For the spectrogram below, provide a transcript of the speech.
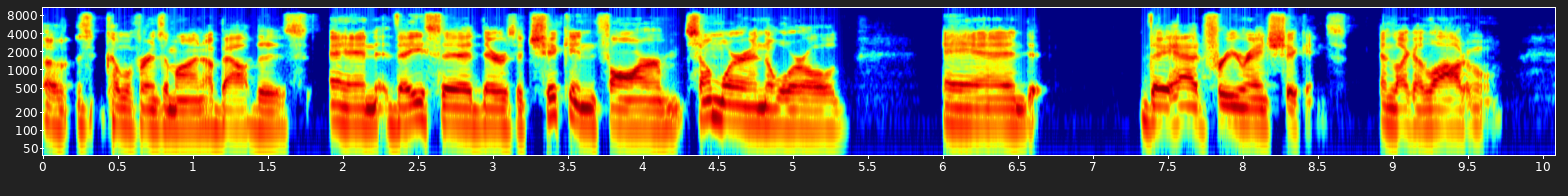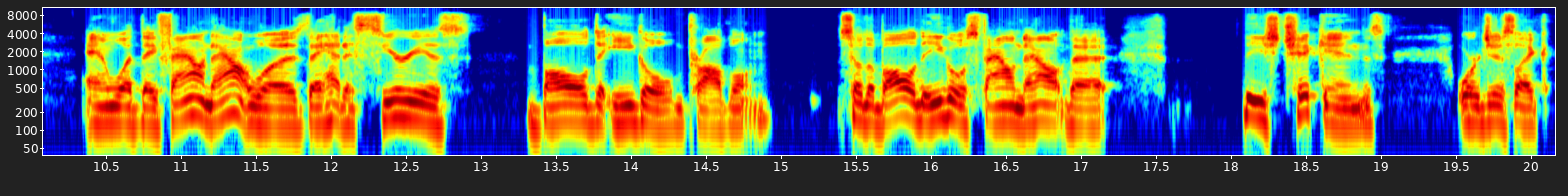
a couple friends of mine about this, and they said there's a chicken farm somewhere in the world, and they had free range chickens and like a lot of them. And what they found out was they had a serious bald eagle problem. So the bald eagles found out that these chickens were just like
